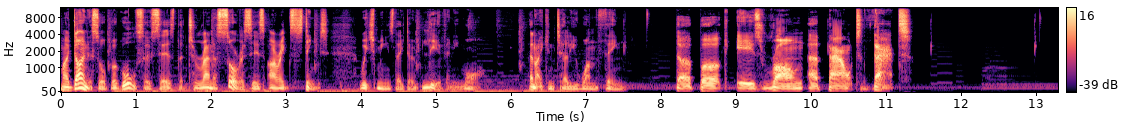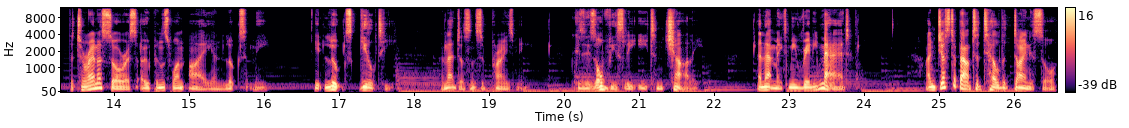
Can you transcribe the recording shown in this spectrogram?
My dinosaur book also says that Tyrannosauruses are extinct, which means they don't live anymore. And I can tell you one thing. The book is wrong about that. The Tyrannosaurus opens one eye and looks at me. It looks guilty, and that doesn't surprise me because it's obviously eaten Charlie. And that makes me really mad. I'm just about to tell the dinosaur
